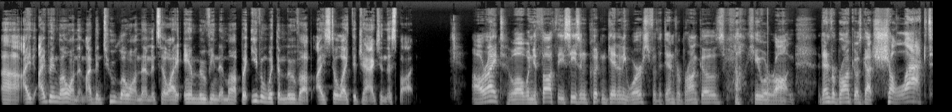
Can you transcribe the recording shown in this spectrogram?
Uh, I, I've been low on them. I've been too low on them. And so I am moving them up. But even with the move up, I still like the Jags in this spot. All right. Well, when you thought the season couldn't get any worse for the Denver Broncos, well, you were wrong. The Denver Broncos got shellacked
